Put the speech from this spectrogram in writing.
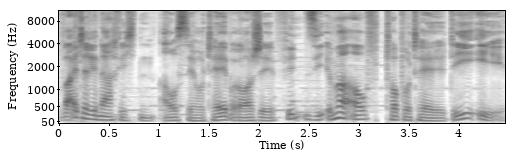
Weitere Nachrichten aus der Hotelbranche finden Sie immer auf tophotel.de.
